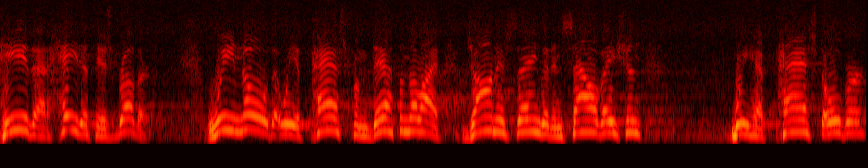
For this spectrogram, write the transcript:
He that hateth his brother. We know that we have passed from death unto life. John is saying that in salvation we have passed over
